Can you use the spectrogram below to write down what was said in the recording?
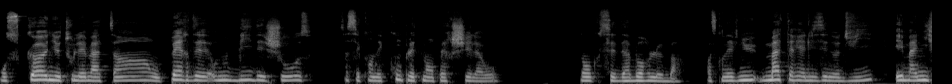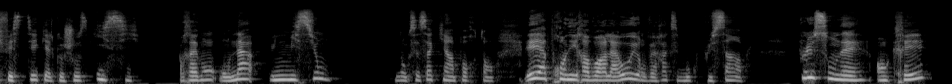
On se cogne tous les matins, on perd, on oublie des choses. Ça, c'est qu'on est complètement perché là-haut. Donc c'est d'abord le bas, parce qu'on est venu matérialiser notre vie et manifester quelque chose ici. Vraiment, on a une mission. Donc c'est ça qui est important. Et après, on ira voir là-haut et on verra que c'est beaucoup plus simple. Plus on est ancré,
